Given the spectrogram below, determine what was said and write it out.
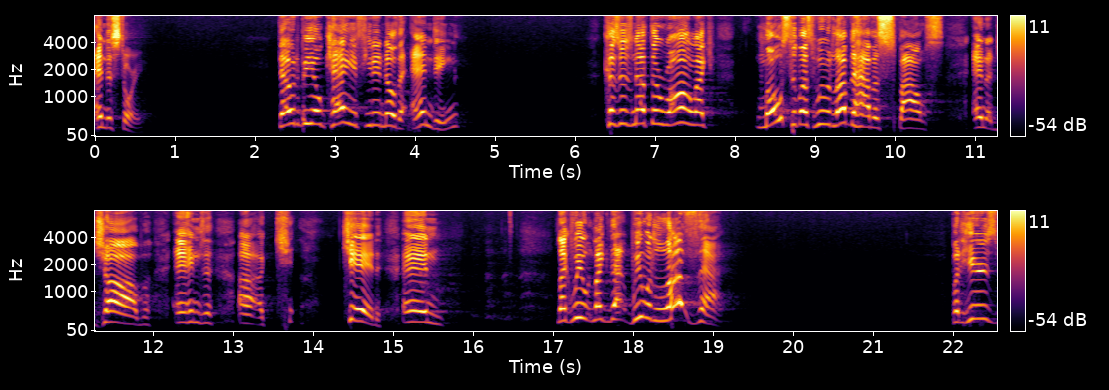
End of story. That would be okay if you didn't know the ending. Because there's nothing wrong. Like most of us, we would love to have a spouse and a job and uh, a kid and like we like that we would love that but here's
